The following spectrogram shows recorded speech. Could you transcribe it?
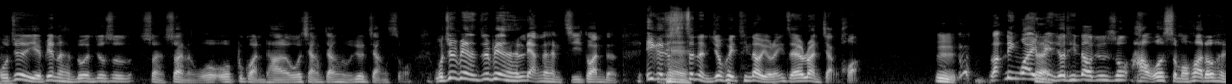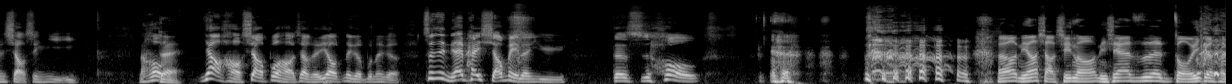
我觉得也变得很多人就说算算了，我我不管他了，我想讲什么就讲什么。我就变成就变成很两个很极端的，一个就是真的你就会听到有人一直在乱讲话，嗯，那另外一边你就听到就是说，好，我什么话都很小心翼翼，然后对。要好笑不好笑，可是要那个不那个，甚至你在拍小美人鱼的时候，然后你要小心哦，你现在是在走一个很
